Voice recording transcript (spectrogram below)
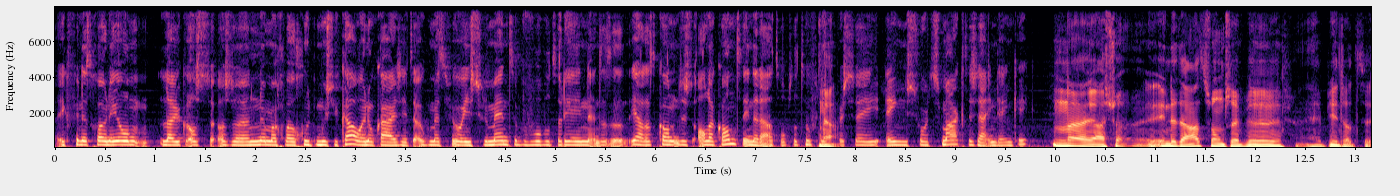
ik vind het gewoon heel leuk als, als een nummer gewoon goed muzikaal in elkaar zit. Ook met veel instrumenten bijvoorbeeld erin. En dat, ja, dat kan dus alle kanten inderdaad op. Dat hoeft niet Ja. per se één soort smaak te zijn, denk ik. Nou ja, inderdaad, soms heb, je- heb je dat, eh,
